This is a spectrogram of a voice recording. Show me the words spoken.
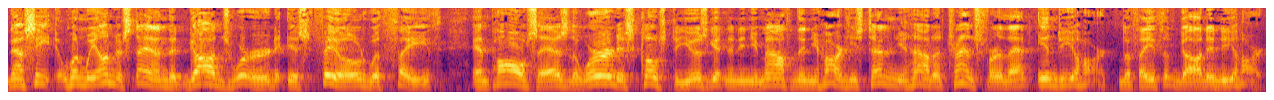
Now, see, when we understand that God's Word is filled with faith, and Paul says the Word is close to you, is getting it in your mouth and in your heart, he's telling you how to transfer that into your heart, the faith of God into your heart.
